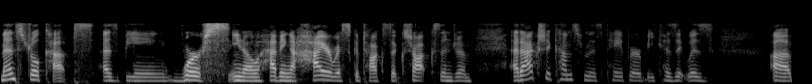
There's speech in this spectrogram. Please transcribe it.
menstrual cups as being worse, you know, having a higher risk of toxic shock syndrome. It actually comes from this paper because it was uh,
